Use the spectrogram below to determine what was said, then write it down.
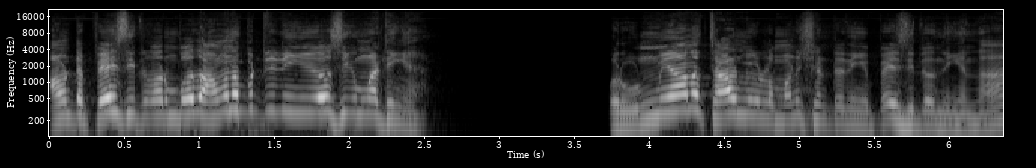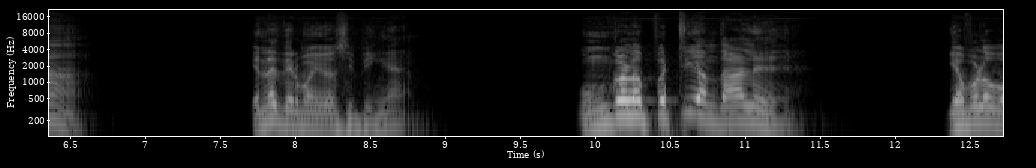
அவன்கிட்ட பேசிட்டு வரும்போது அவனை பற்றி நீங்கள் யோசிக்க மாட்டீங்க. ஒரு உண்மையான தாழ்மை உள்ள மனுஷன்ட்ட நீங்கள் பேசிட்டு வந்தீங்கன்னா என்ன தெரியுமா யோசிப்பீங்க? உங்களை பற்றி அந்த ஆள் எவ்வளவு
